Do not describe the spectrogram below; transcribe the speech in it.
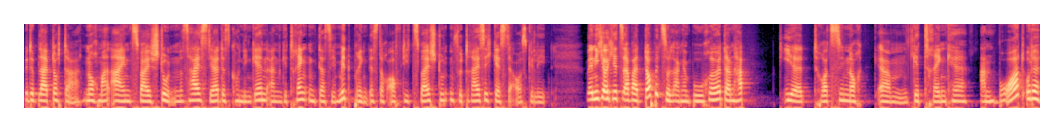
Bitte bleibt doch da. Nochmal ein, zwei Stunden. Das heißt ja, das Kontingent an Getränken, das ihr mitbringt, ist doch auf die zwei Stunden für 30 Gäste ausgelegt. Wenn ich euch jetzt aber doppelt so lange buche, dann habt ihr trotzdem noch ähm, Getränke an Bord oder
